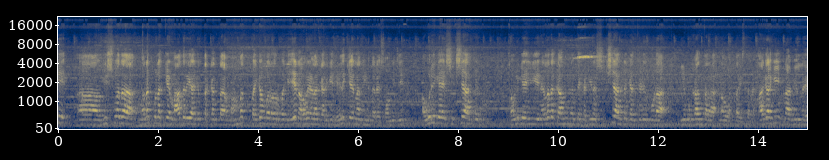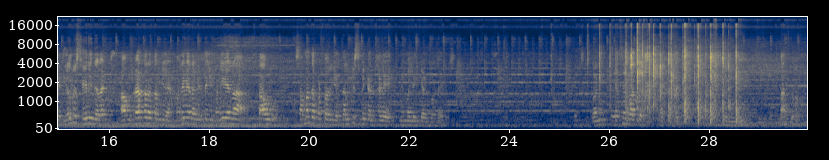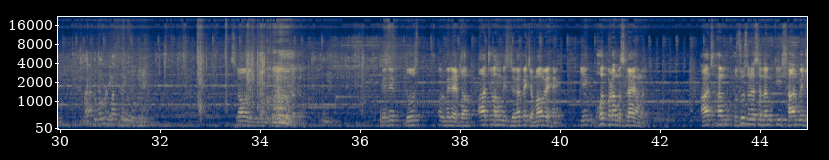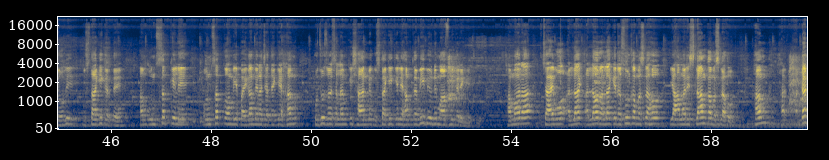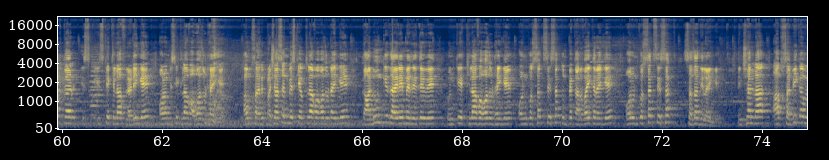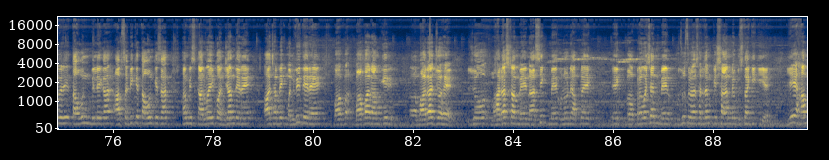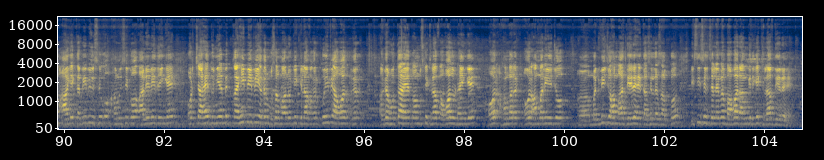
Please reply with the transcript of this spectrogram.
ವಿಶ್ವದ ಮನಕುಲಕ್ಕೆ ಮಾದರಿಯಾಗಿರ್ತಕ್ಕಂಥ ಮೊಹಮ್ಮದ್ ಪೈಗಂಬರ್ ಅವ್ರ ಬಗ್ಗೆ ಏನು ಅವಹೇಳನಕಾರಿಗೆ ಹೇಳಿಕೆಯನ್ನು ನೀಡಿದ್ದಾರೆ ಸ್ವಾಮೀಜಿ? ಅವರಿಗೆ ಶಿಕ್ಷೆ ಆಗಬೇಕು. ಅವರಿಗೆ ಈ ನೆಲದ ಕಾನೂನಿನಂತೆ ಕಠಿಣ ಶಿಕ್ಷೆ ಆಗಬೇಕಂತ ಹೇಳಿ ಕೂಡ ಈ ಮುಖಾಂತರ ನಾವು ಒತ್ತಾಯಿಸ್ತೇವೆ ಹಾಗಾಗಿ ನಾವಿಲ್ಲಿ ಎಲ್ಲರೂ ಸೇರಿದ್ದೇವೆ ಆ ಮುಖಾಂತರ ತಮಗೆ ಮನವಿಯನ್ನು ನೀಡ್ತೇವೆ ಈ ಮನವಿಯನ್ನು ತಾವು ಸಂಬಂಧಪಟ್ಟವರಿಗೆ ತಲುಪಿಸ್ಬೇಕಂತ ಹೇಳಿ ನಿಮ್ಮಲ್ಲಿ ಕೇಳ್ಕೊತಾ ಇದ್ದೀವಿ ಧ್ವನಿ? बात करो बात करो दो मिनट बात करो अस्सलाम वालेकुम रहमतुल्लाहि व बरकातहू। मेरे दोस्त और मेरे अहबाब, आज जो हम इस जगह पे जमा हुए हैं, ये एक बहुत बड़ा मसला है हमारे। आज हम हुजूर वसल्लम की शान में जो भी गुस्ताखी करते हैं, हम उन सब के लिए, उन सबको हम ये पैगाम देना चाहते हैं कि हम हुजूर वसल्लम की शान में गुस्ताखी के लिए हम कभी भी उन्हें माफ़ नहीं करेंगे। हमारा, चाहे वो अल्लाह अल्लाह और अल्लाह के रसूल का मसला हो या हमारे इस्लाम का मसला हो, हम डट कर इस, इसके खिलाफ लड़ेंगे और हम इसके खिलाफ आवाज़ उठाएँगे। हम सारे प्रशासन में इसके खिलाफ आवाज़ उठाएँगे, कानून के दायरे में रहते हुए उनके खिलाफ आवाज़ उठाएँगे और उनको सख्त से सख्त उन पर कार्रवाई कराएँगे और उनको सख्त से सख्त सज़ा दिलाएँगे। इंशाल्लाह आप सभी का ताउन मिलेगा, आप सभी के ताउन के साथ हम इस कार्रवाई को अंजाम दे रहे हैं। आज हम एक मनवी दे रहे हैं, बाबा बाबा रामगिर महाराज जो है, जो महाराष्ट्र में, नासिक में, उन्होंने अपना एक एक प्रवचन में हजूर अलैहि वसल्लम की शान में गुस्ताखी की है। ये हम आगे कभी भी उसी को, हम इसी को आने नहीं देंगे। और चाहे दुनिया में कहीं भी भी अगर मुसलमानों के खिलाफ अगर कोई भी आवाज़ अगर अगर होता है तो हम उसके खिलाफ आवाज़ उठाएँगे। और हमारा, और हमारी जो मनवी जो हम आज दे रहे हैं तहसीलदार साहब को, इसी सिलसिले में बाबा रामगिरी के खिलाफ दे रहे हैं।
